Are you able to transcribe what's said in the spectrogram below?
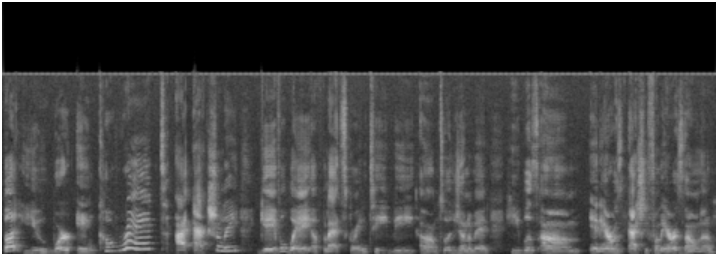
But you were incorrect. I actually gave away a flat screen TV um, to a gentleman. He was um, in Arizona, actually from Arizona.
